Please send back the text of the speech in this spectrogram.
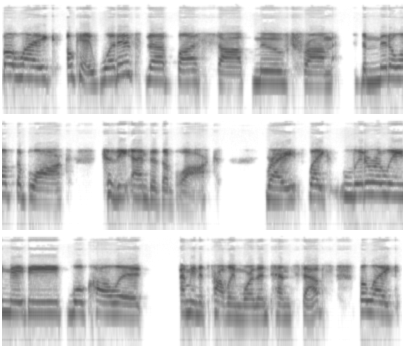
But like, okay, what if the bus stop moved from the middle of the block to the end of the block, right? Like literally, maybe we'll call it. I mean, it's probably more than ten steps, but like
